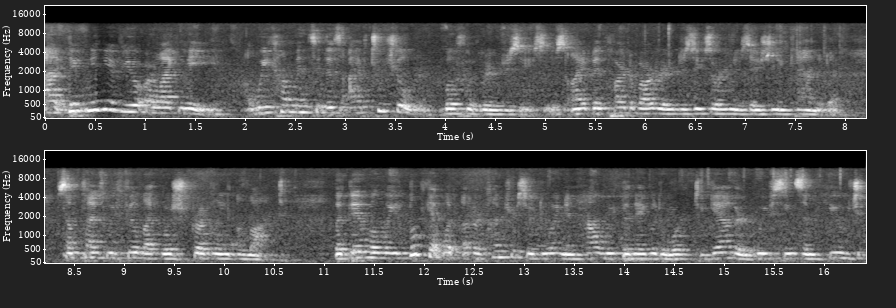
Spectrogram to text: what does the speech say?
I think many of you are like me. We come into this, I have two children, both with rare diseases. I've been part of our rare disease organization in Canada. Sometimes we feel like we're struggling a lot. But then when we look at what other countries are doing and how we've been able to work together, we've seen some huge,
